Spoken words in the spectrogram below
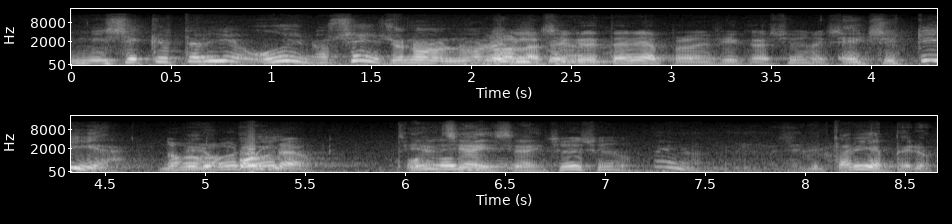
ni secretaría, uy, no sé, yo no, no No, la Secretaría de Planificación existe. Existía. No, pero ahora, hoy- ahora. Sí, hoy sí hay- sí hay. Sí, sí. Bueno, la secretaría, pero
